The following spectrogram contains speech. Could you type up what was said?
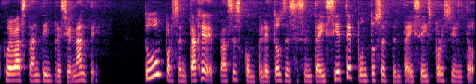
fue bastante impresionante. Tuvo un porcentaje de pases completos de 67.76%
